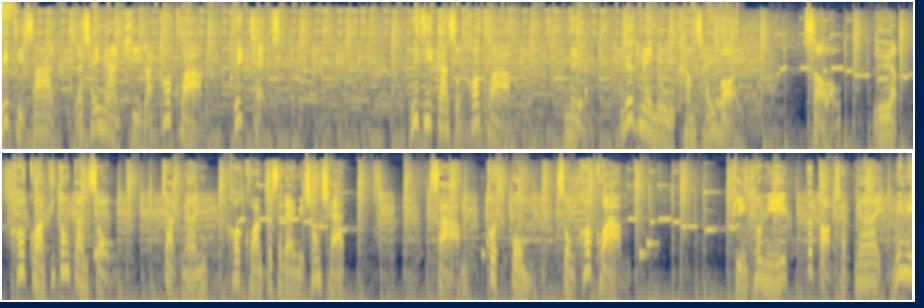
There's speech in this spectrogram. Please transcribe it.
วิธีสร้างและใช้งานคีย์ลัดข้อความ Quick Text วิธีการส่งข้อความ 1. เลือกเมนูคำใช้บ่อย 2. เลือกข้อความที่ต้องการส่ง จากนั้นข้อความจะแสดงในช่องแชท 3. กดปุ่ม ส่งข้อความ เพียงเท่านี้ก็ตอบแชทง่ายไม่มี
